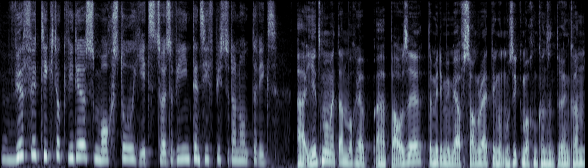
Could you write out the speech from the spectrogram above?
Wie viele TikTok-Videos machst du jetzt so? Also wie intensiv bist du dann unterwegs? Äh, jetzt momentan mache ich eine Pause, damit ich mich mehr auf Songwriting und Musik machen konzentrieren kann,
